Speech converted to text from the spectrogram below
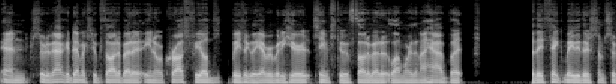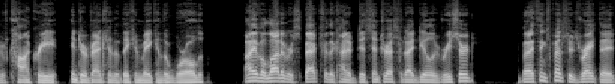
and sort of academics who've thought about it, you know, across fields. Basically, everybody here seems to have thought about it a lot more than I have, but they think maybe there's some sort of concrete intervention that they can make in the world. I have a lot of respect for the kind of disinterested ideal of research, but I think Spencer's right that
